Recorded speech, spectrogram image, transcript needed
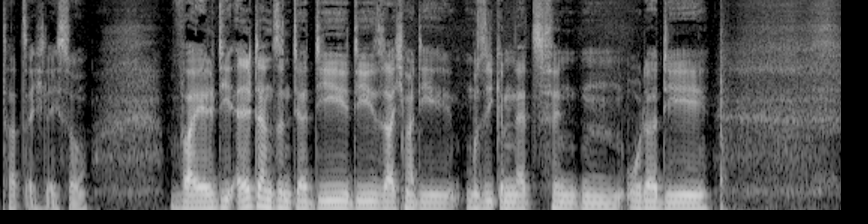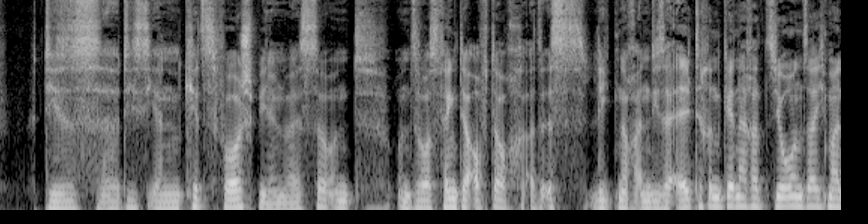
tatsächlich so. Weil die Eltern sind ja die, die, sag ich mal, die Musik im Netz finden oder die dieses, äh, die es ihren Kids vorspielen, weißt du? Und, und sowas fängt ja oft auch, also es liegt noch an dieser älteren Generation, sag ich mal,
